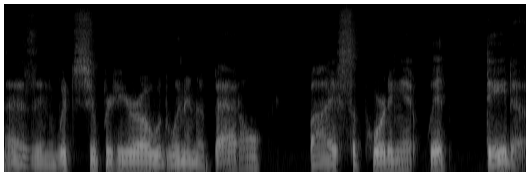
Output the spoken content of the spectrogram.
as in which superhero would win in a battle, by supporting it with data.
